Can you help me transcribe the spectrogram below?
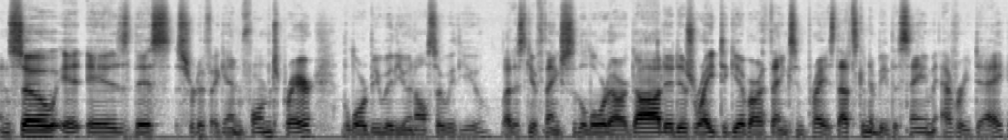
And so it is this sort of again formed prayer, the Lord be with you and also with you. Let us give thanks to the Lord our God. It is right to give our thanks and praise. That's going to be the same every day.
